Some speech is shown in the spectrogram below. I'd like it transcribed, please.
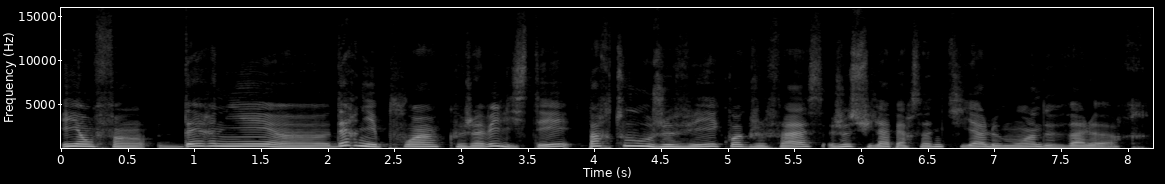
Et enfin, dernier, euh, dernier point que j'avais listé, partout où je vais, quoi que je fasse, je suis la personne qui a le moins de valeur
